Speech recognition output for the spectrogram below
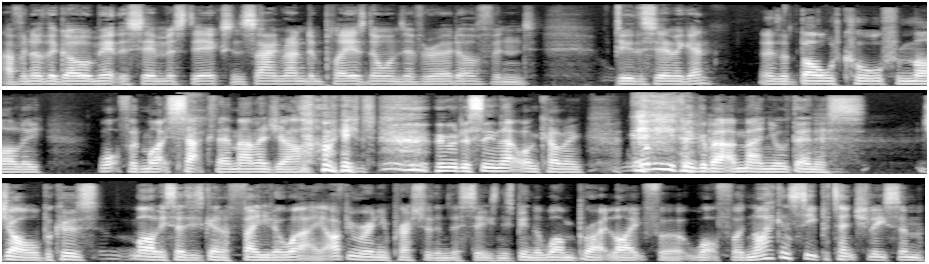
have another go and make the same mistakes and sign random players no one's ever heard of and do the same again. There's a bold call from Marley. Watford might sack their manager. I mean, who would have seen that one coming? What do you think about Emmanuel Dennis, Joel? Because Marley says he's going to fade away. I've been really impressed with him this season. He's been the one bright light for Watford, and I can see potentially some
